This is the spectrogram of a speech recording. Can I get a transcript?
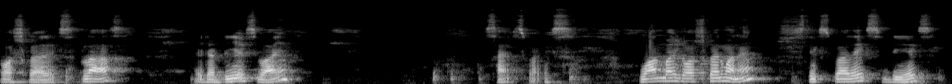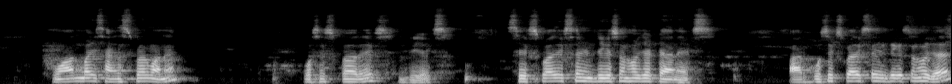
cos square x plus এটা dx by sine square x one by cos square মানে sec square x dx one by sine square মানে cosec square x dx sec square এক্সের ইন্টিগ্রেশন হয়ে যায় ট্যান এক্স আর কোসেক স্কোয়ার এক্সের ইন্টিগ্রেশন হয়ে যায়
